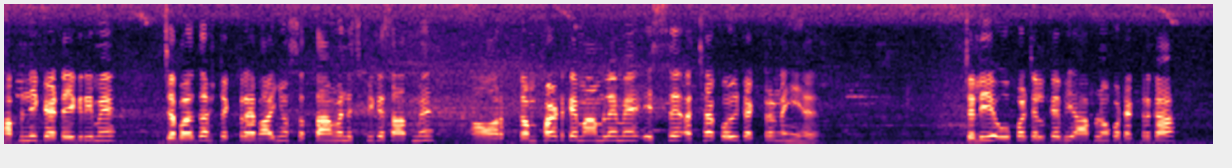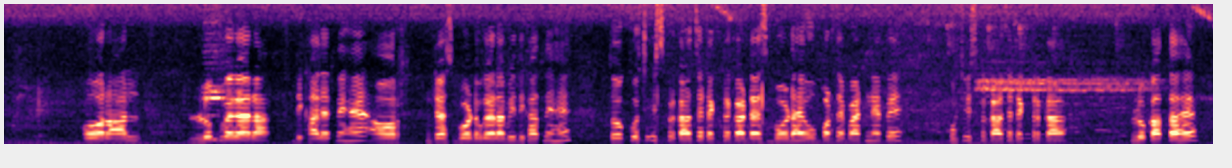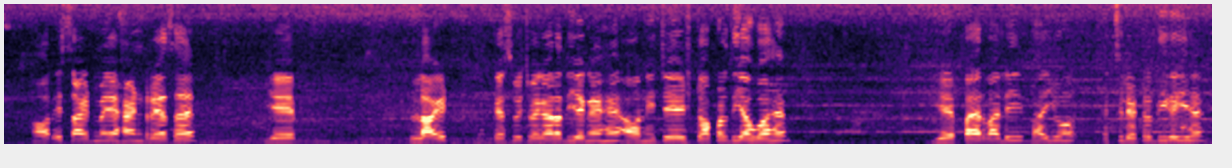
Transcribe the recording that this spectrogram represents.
अपनी कैटेगरी में ज़बरदस्त ट्रैक्टर है भाइयों, सत्तावन एच के साथ में और कंफर्ट के मामले में इससे अच्छा कोई ट्रैक्टर नहीं है। चलिए ऊपर चल के भी आप लोगों को ट्रैक्टर का ओवरऑल लुक वगैरह दिखा देते हैं और डैशबोर्ड वगैरह भी दिखाते हैं। तो कुछ इस प्रकार से ट्रैक्टर का डैशबोर्ड है ऊपर से बैठने पे, कुछ इस प्रकार से ट्रैक्टर का लुक आता है। और इस साइड में ये हैंड रेस है। ये लाइट के स्विच वगैरह दिए गए हैं और नीचे स्टॉपर दिया हुआ है। ये पैर वाली भाइयों एक्सीटर दी गई है।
